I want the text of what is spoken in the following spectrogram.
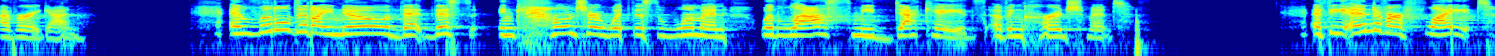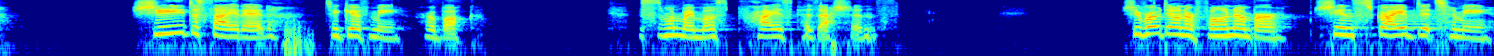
ever again. And little did I know that this encounter with this woman would last me decades of encouragement. At the end of our flight, she decided to give me her book. This is one of my most prized possessions. She wrote down her phone number. She inscribed it to me.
